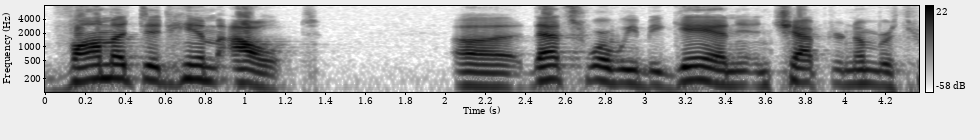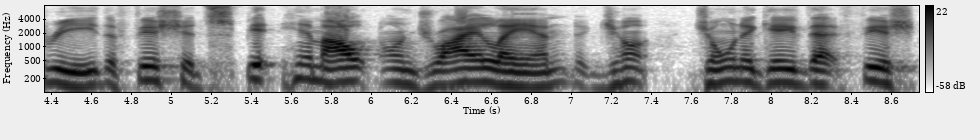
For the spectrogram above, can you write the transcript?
vomited him out. Uh, that's where we began in chapter number three. The fish had spit him out on dry land. Jo- Jonah gave that fish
